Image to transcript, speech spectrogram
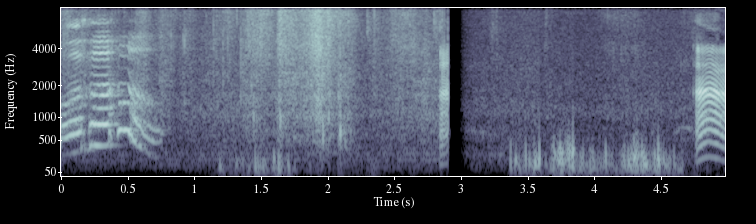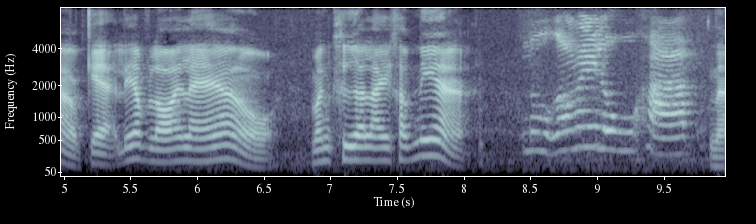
ว้าวอ้าวแกะเรียบร้อยแล้ว มันคืออะไรครับเนี่ย หนูก็ไม่รู้ครับ ไหน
